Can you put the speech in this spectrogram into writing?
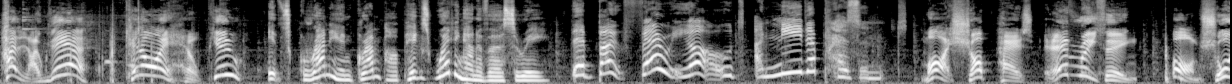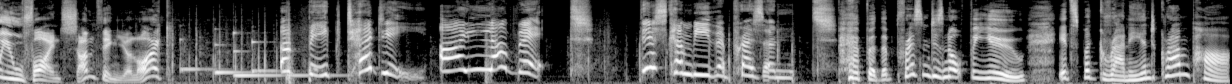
Hello there! Can I help you? It's Granny and Grandpa Pig's wedding anniversary. They're both very old. I need a present. My shop has everything. Oh, I'm sure you'll find something you like. A big teddy. I love it. This can be the present. Peppa, the present is not for you. It's for Granny and Grandpa.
